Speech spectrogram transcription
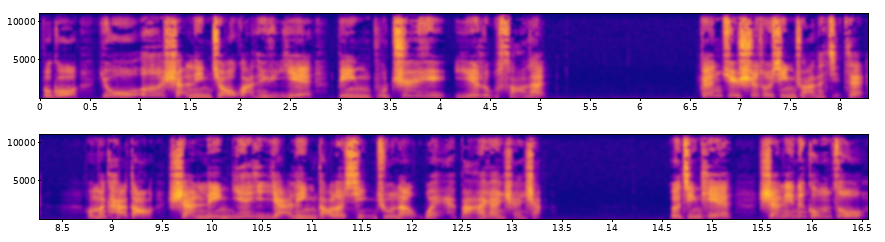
不过，约珥圣灵浇灌的预言并不止于耶路撒冷。根据《使徒行传》的记载，我们看到圣灵也一样临到了信主的万般人身上。而今天，圣灵的工作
